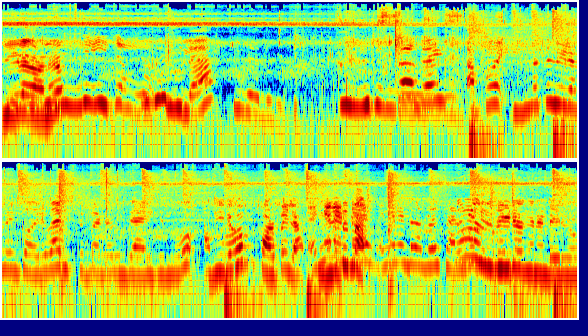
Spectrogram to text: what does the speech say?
ജീരകമാണ് അപ്പൊ ഇന്നത്തെ വീഡിയോ നിങ്ങൾക്ക് ഒരുപാട് ഇഷ്ടപ്പെട്ടു വിചാരിക്കുന്നു. ജീരകം കുഴപ്പമില്ല. നമ്മുടെ വീഡിയോ എങ്ങനെ ഉണ്ടായിരുന്നു?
